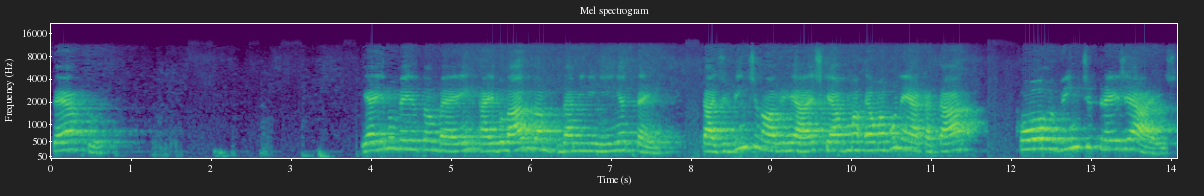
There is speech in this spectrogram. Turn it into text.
Certo? E aí no meio também, aí do lado da, da menininha tem, tá de 29 reais, que é uma, é uma boneca, tá? Por 23 reais.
